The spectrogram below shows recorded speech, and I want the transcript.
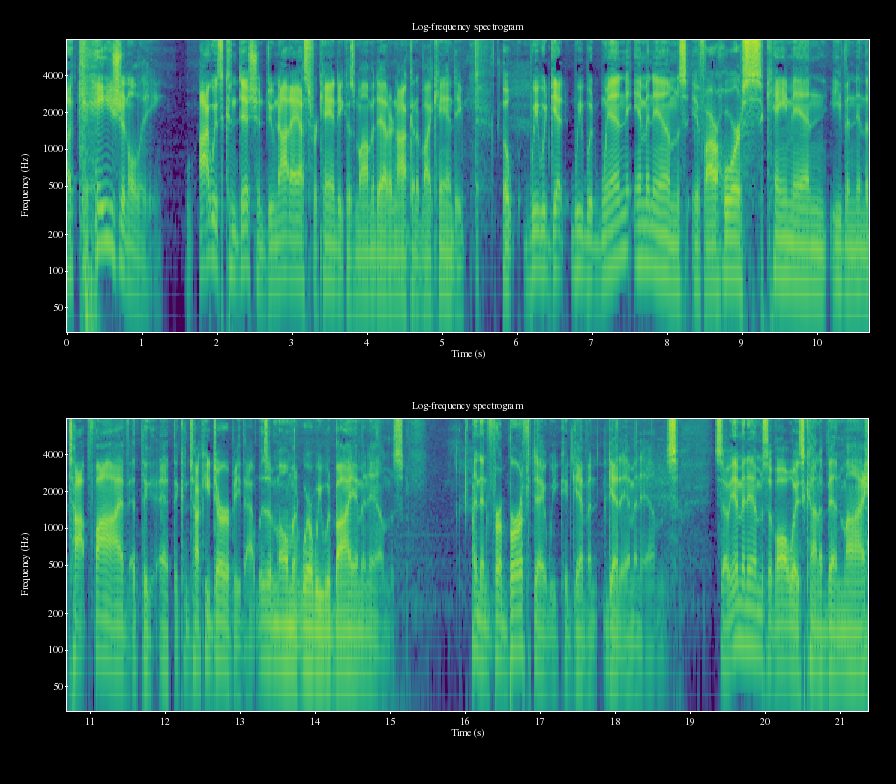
occasionally I was conditioned: do not ask for candy because mom and dad are not going to buy candy. But we would get we would win M and M's if our horse came in even in the top five at the at the Kentucky Derby. That was a moment where we would buy M and M's and then for a birthday we could give an, get M and M's. So M and M's have always kind of been my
